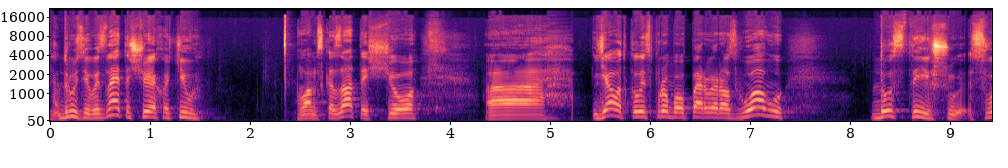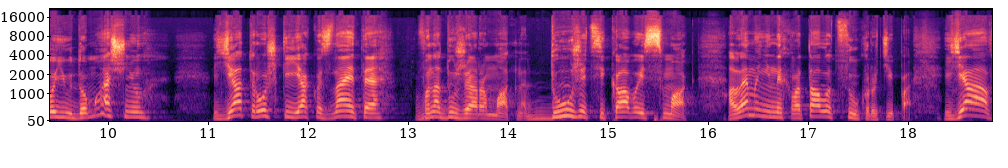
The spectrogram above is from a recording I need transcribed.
Друзі, ви знаєте, що я хотів вам сказати, що а, я от коли спробував перший раз гуаву, достигшу свою домашню, я трошки якось, знаєте, вона дуже ароматна, дуже цікавий смак. Але мені не вистачало цукру. Типа. Я в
